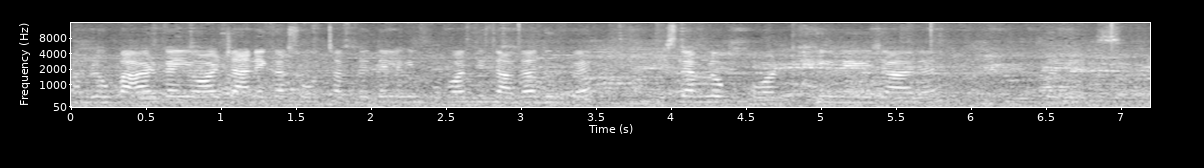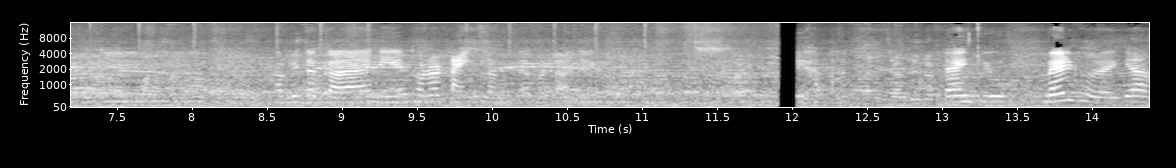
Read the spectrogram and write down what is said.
हम लोग बाहर कहीं और जाने का सोच सकते थे, लेकिन बहुत ही ज़्यादा धूप है, इसलिए हम लोग और कहीं नहीं जा रहे। अभी तक आया नहीं है, थोड़ा टाइम लगता है बताने का थैंक यू मेल्ट हो रहा है क्या?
